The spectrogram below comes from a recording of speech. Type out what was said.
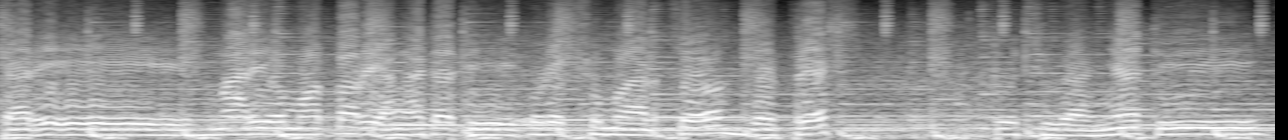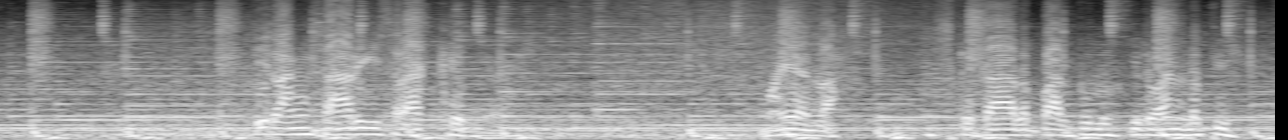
dari Mario Motor yang ada di Urip Sumoharjo Debres tujuannya di Tilangsari Sragen. Lumayan lah. Sekitar 40 kiloan lebih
